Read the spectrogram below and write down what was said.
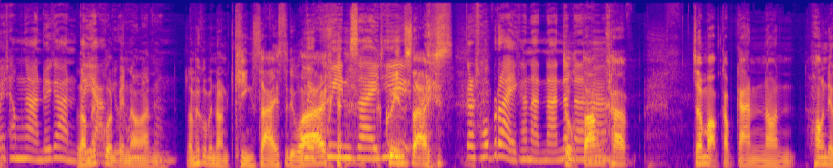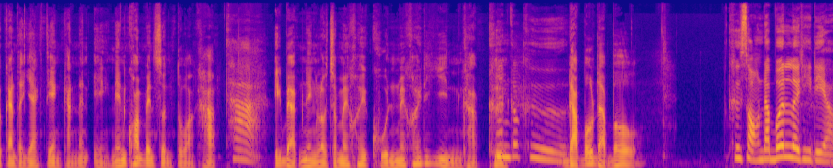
ไปทำงานด้วยกัน เราไม่แต่ยกควรไปยู่นห้องนเดียวกัเราไม่ควรไปนอน king size หรือว่าหรือ queen size ที่ queen size กระทบไหล่ขนาดนั้นน่ะถูกต้องนะะครับจะเหมาะกับการนอนห้องเดียวกันแต่แยกเตียงกันนั่นเอง เน้นความเป็นส่วนตัวครับค่ะอีกแบบหนึ่งเราจะไม่ค่อยคุ้นไม่ค่อยได้ยินครับ คือนั่นก็คือ double double คือ สองดับเบิลเลยทีเดียว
